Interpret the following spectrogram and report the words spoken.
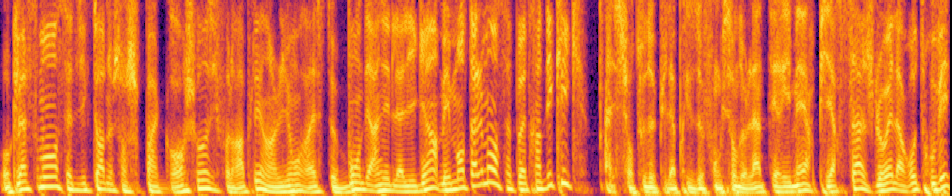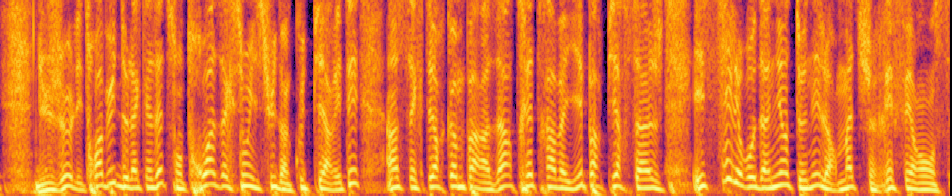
au classement, cette victoire ne change pas grand chose. Il faut le rappeler. Un Lyon reste bon dernier de la Ligue 1. Mais mentalement, ça peut être un déclic. Et surtout depuis la prise de fonction de l'intérimaire Pierre Sage, l'OL a retrouvé du jeu. Les trois buts de la casette sont trois actions issues d'un coup de pied arrêté. Un secteur comme par hasard, très travaillé par Pierre Sage. Et si les Rodaniens tenaient leur match référence,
